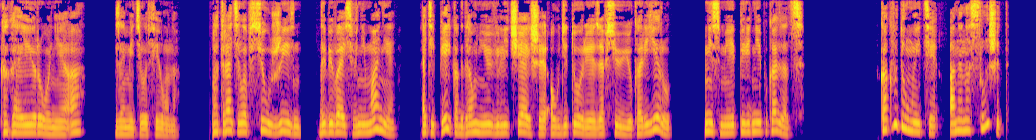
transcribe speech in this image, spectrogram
«Какая ирония, а?» — заметила Фиона. «Потратила всю жизнь, добиваясь внимания, а теперь, когда у нее величайшая аудитория за всю ее карьеру, не смеет перед ней показаться». «Как вы думаете, она нас слышит?»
